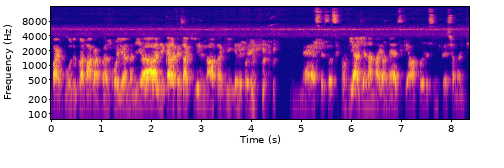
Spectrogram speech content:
barbudo com a barba branca olhando ali, ó, oh, cara fez aquilo, nota aqui, que depois. né, as pessoas ficam viajando na maionese, que é uma coisa assim impressionante.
